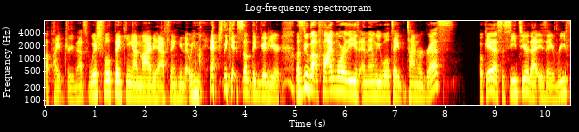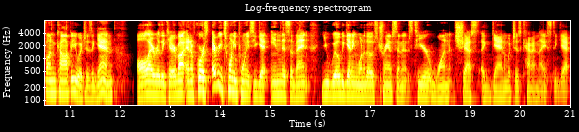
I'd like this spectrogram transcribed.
a pipe dream. That's wishful thinking on my behalf, thinking that we might actually get something good here. Let's do about five more of these, and then we will take the time regress. Okay, that's the C tier. That is a refund copy, which is again all I really care about. And of course, every 20 points you get in this event, you will be getting one of those Transcendence Tier 1 chests again, which is kind of nice to get.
